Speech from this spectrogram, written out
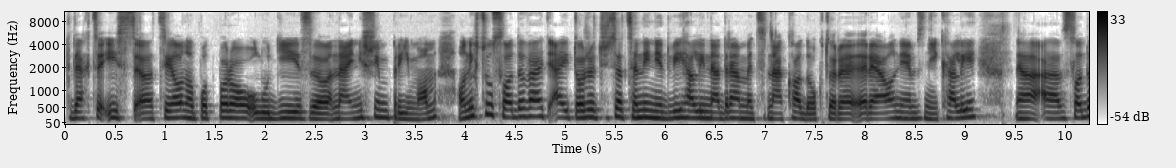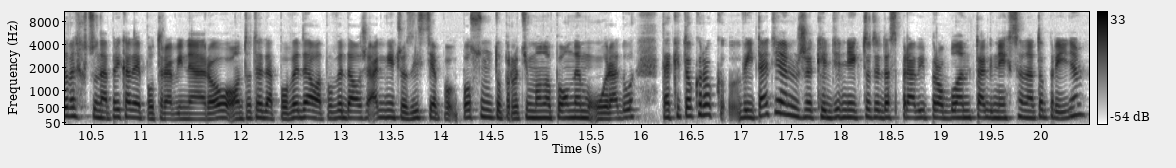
teda chce ísť cieľnou podporou ľudí s najnižším príjmom. Oni chcú sledovať aj to, že či sa ceny nedvíhali nad rámec nákladov, ktoré reálne vznikali a, a sledovať chcú napríklad aj potravinárov. On to teda povedal a povedal, že ak niečo zistia, posunú to proti monopolnému úradu. Takýto krok vítate, že keď niekto teda spraví problém, tak nech sa na to príde?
